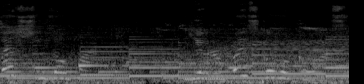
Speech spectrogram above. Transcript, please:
першим зоопарком європейського класу.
